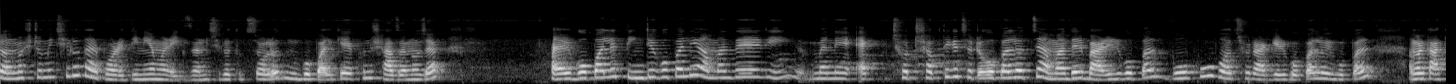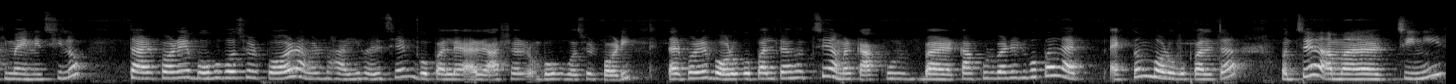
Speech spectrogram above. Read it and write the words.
জন্মাষ্টমী ছিল, তার পরের দিনই আমার এক্সাম ছিল। তো চলো, গোপালকে এখন সাজানো যাক। আর গোপালের তিনটে গোপালই আমাদেরই মানে এক ছোট সব থেকে ছোটো গোপাল হচ্ছে আমাদের বাড়ির গোপাল। বহু বছর আগের গোপাল, ওই গোপাল আমার কাকিমা এনেছিল। তারপরে বহু বছর পর আমার ভাই হয়েছে গোপালে, আর আসার বহু বছর পরই। তারপরে বড় গোপালটা হচ্ছে আমার কাকুর কাকুর বাড়ির গোপাল একদম বড় গোপালটা হচ্ছে আমার চিনির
